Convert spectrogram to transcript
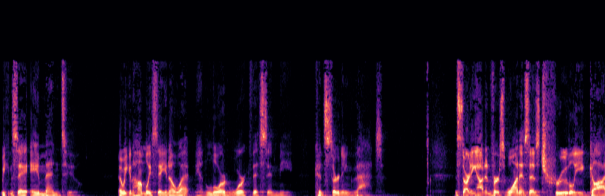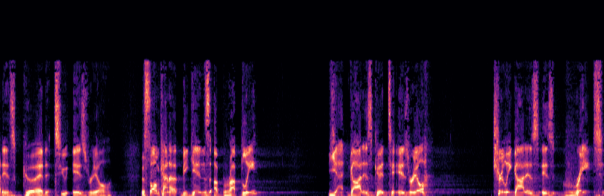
we can say amen to. And we can humbly say, you know what? Man, Lord, work this in me concerning that. And starting out in verse 1, it says, Truly, God is good to Israel the psalm kind of begins abruptly, yet God is good to Israel. Truly, God is, is great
